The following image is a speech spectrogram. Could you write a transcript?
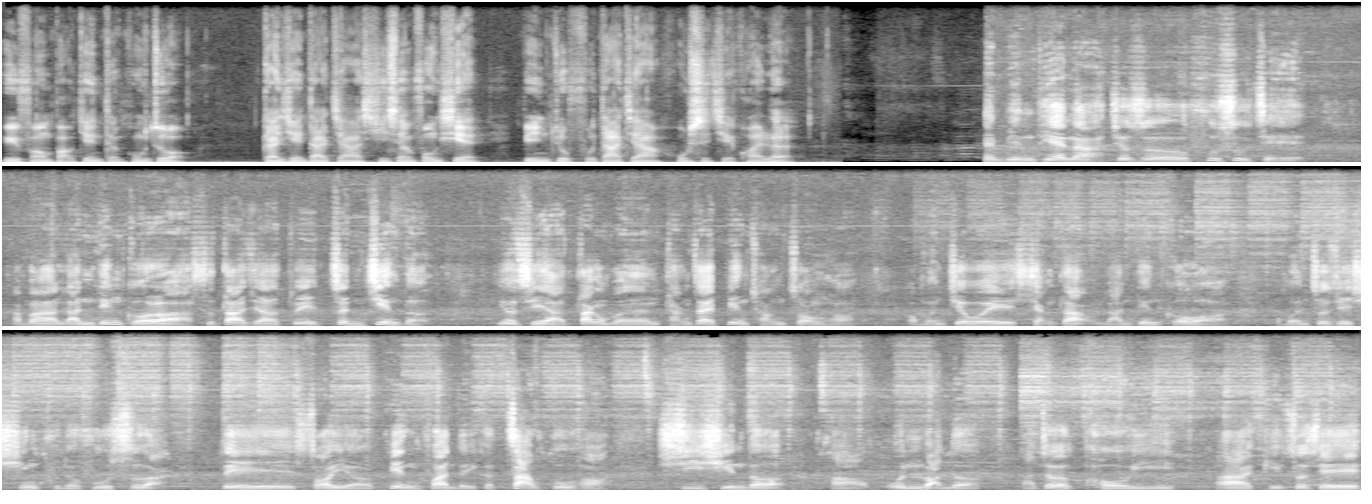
预防保健等工作。感谢大家牺牲奉献，并祝福大家护士节快乐。明天呢，就是护士节，那么蓝天狗啊是大家最尊敬的，尤其啊，当我们躺在病床中哈，我们就会想到蓝天狗啊，我们这些辛苦的护士啊，对所有病患的一个照顾哈，细心的啊，温暖的啊，这个口语啊，给这些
